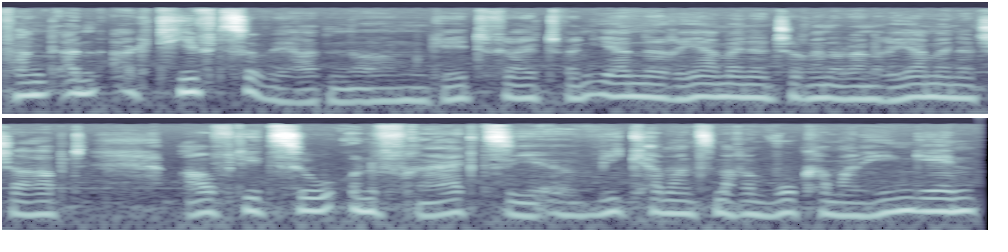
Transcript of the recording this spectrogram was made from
fangt an, aktiv zu werden. Ähm, geht vielleicht, wenn ihr eine Reha-Managerin oder einen Reha-Manager habt, auf die zu und fragt sie, äh, wie kann man es machen, wo kann man hingehen.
